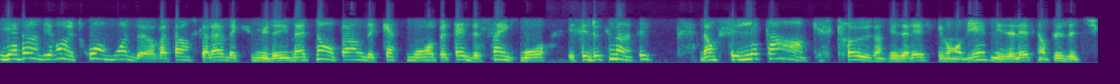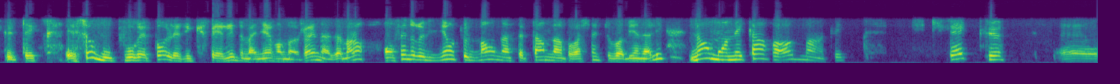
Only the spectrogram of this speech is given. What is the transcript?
il y avait environ un trois mois de retard scolaire d'accumuler. Maintenant, on parle de quatre mois, peut-être de cinq mois, et c'est documenté. Donc, c'est l'écart qui se creuse entre les élèves qui vont bien et les élèves qui ont plus de difficultés. Et ça, vous ne pourrez pas le récupérer de manière homogène en disant, on fait une révision tout le monde en septembre l'an prochain, tout va bien aller. Non, mon écart a augmenté. Ce qui fait que euh,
